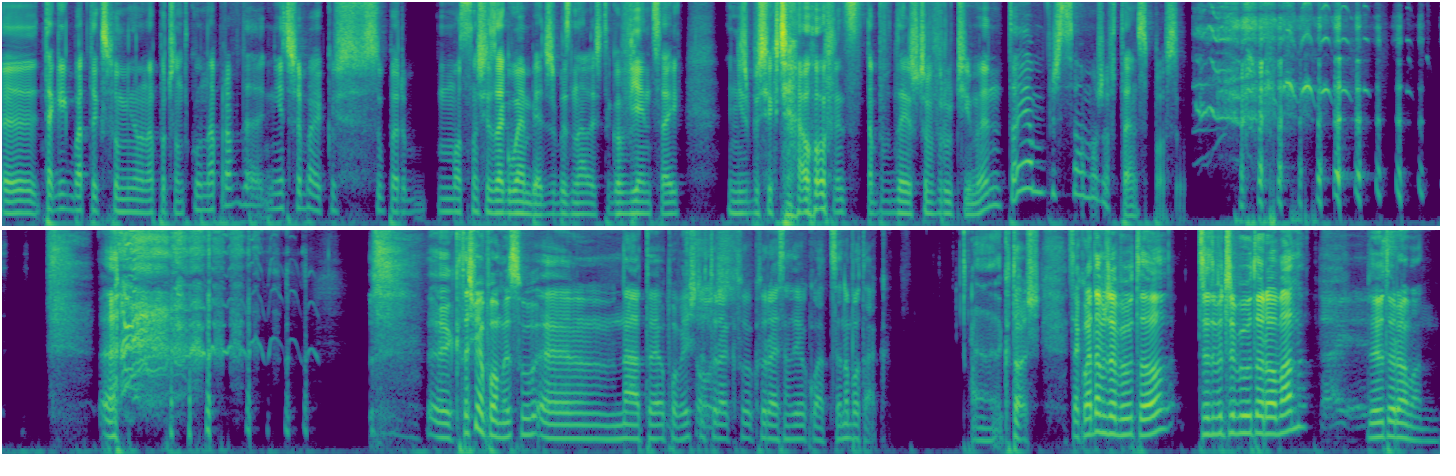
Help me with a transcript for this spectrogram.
yy, tak jak Bartek wspominał na początku, naprawdę nie trzeba jakoś super mocno się zagłębiać, żeby znaleźć tego więcej niż by się chciało, więc na pewno jeszcze wrócimy. To ja, wiesz co, może w ten sposób. E, ktoś miał pomysł e, na tę opowieść, która, która jest na tej okładce, no bo tak. E, ktoś. Zakładam, że był to. Czy, czy był to Roman? Tak. Był to Roman.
